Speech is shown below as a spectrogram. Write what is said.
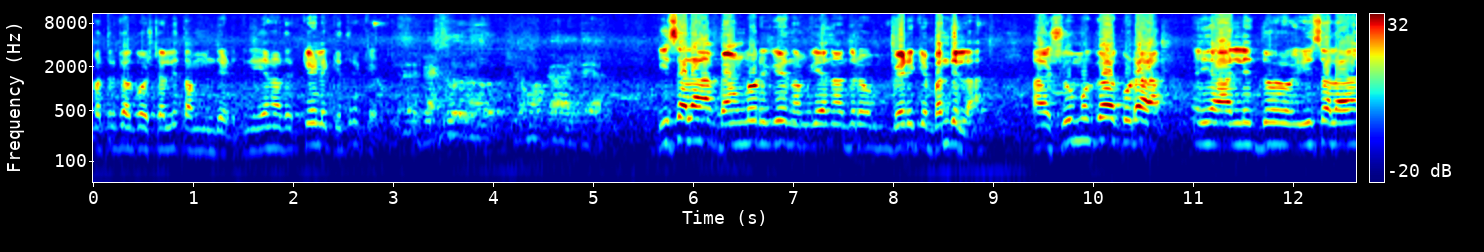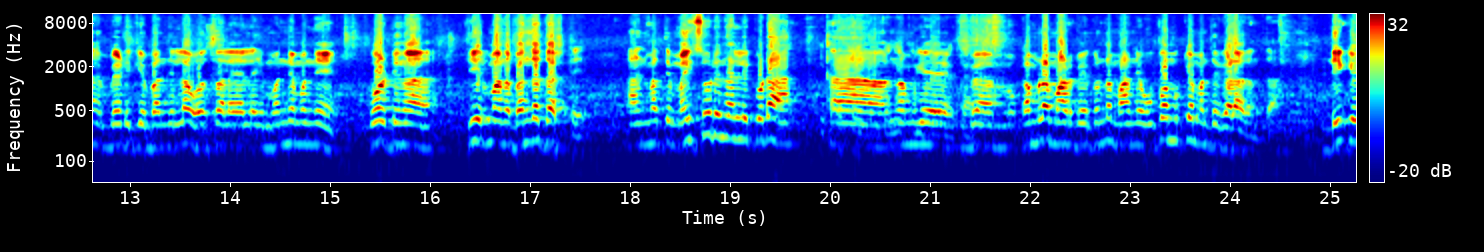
ಪತ್ರಿಕಾಗೋಷ್ಠಿಯಲ್ಲಿ ತಮ್ಮ ಮುಂದೆ ಇಡ್ತೀನಿ. ಏನಾದರೂ ಕೇಳಲಿಕ್ಕಿದ್ರೆ ಕೇಳಿ. ಈ ಸಲ ಬ್ಯಾಂಗ್ಳೂರಿಗೆ ನಮಗೇನಾದರೂ ಬೇಡಿಕೆ ಬಂದಿಲ್ಲ. ಶಿವಮೊಗ್ಗ ಕೂಡ ಅಲ್ಲಿದ್ದು ಈ ಸಲ ಬೇಡಿಕೆ ಬಂದಿಲ್ಲ. ಹೋದ ಸಲ ಎಲ್ಲ ಈ ಮೊನ್ನೆ ಮೊನ್ನೆ ಕೋರ್ಟಿನ ತೀರ್ಮಾನ ಬಂದದ್ದಷ್ಟೇ. ಮತ್ತೆ ಮೈಸೂರಿನಲ್ಲಿ ಕೂಡ ನಮಗೆ ಕಂಬಳ ಮಾಡಬೇಕು ಅಂತ ಮಾನ್ಯ ಉಪಮುಖ್ಯಮಂತ್ರಿಗಳಾದಂಥ ಡಿ ಕೆ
